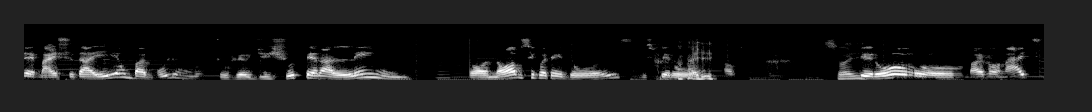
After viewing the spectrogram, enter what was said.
é mas esse daí é um bagulho muito. Viu? De shooter além. Ó, 952, esperou. Aí. Isso aí. Esperou Marvel Knights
